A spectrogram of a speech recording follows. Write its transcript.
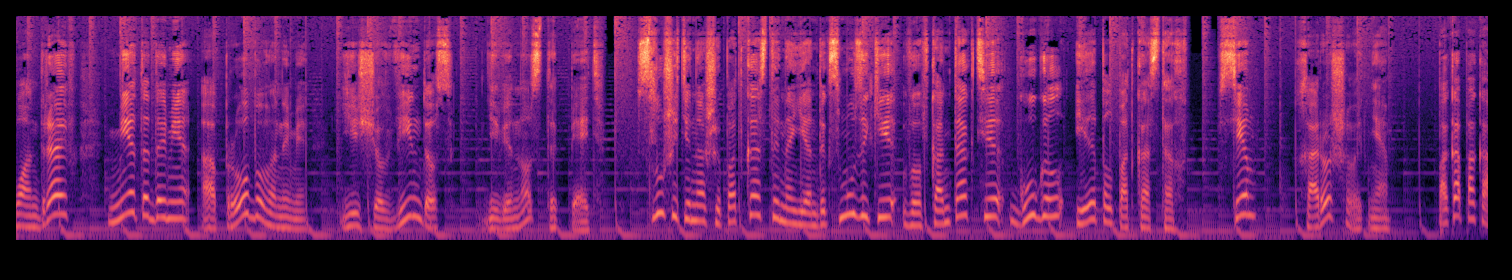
OneDrive методами, опробованными еще в Windows 95. Слушайте наши подкасты на Яндекс Музыке, во ВКонтакте, Google и Apple подкастах. Всем хорошего дня. Пока-пока.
